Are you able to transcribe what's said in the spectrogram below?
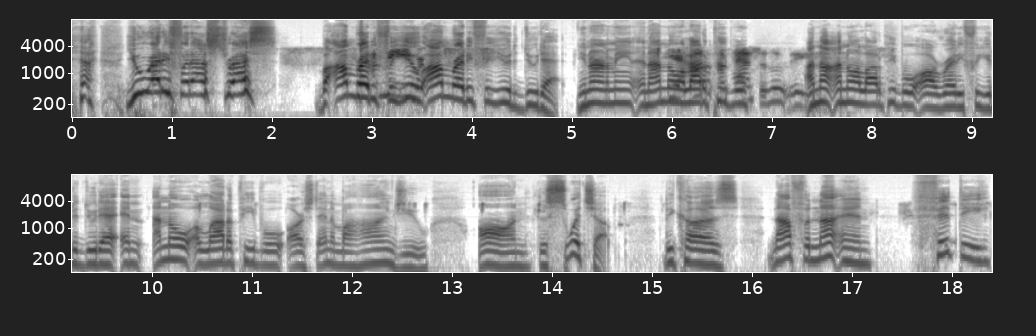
you ready for that stress? But I'm ready I for mean, you. I'm ready for you to do that. You know what I mean? And I know Yeah, a lot of people. absolutely. I know. I know a lot of people are ready for you to do that, and I know a lot of people are standing behind you on the switch up because not for nothing, Fifty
